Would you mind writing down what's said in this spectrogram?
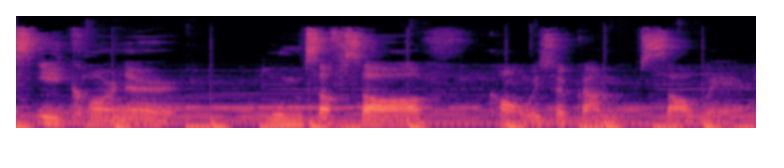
SE Corner มุมซอฟต์ของวิศวกรรมซอฟต์แวร์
